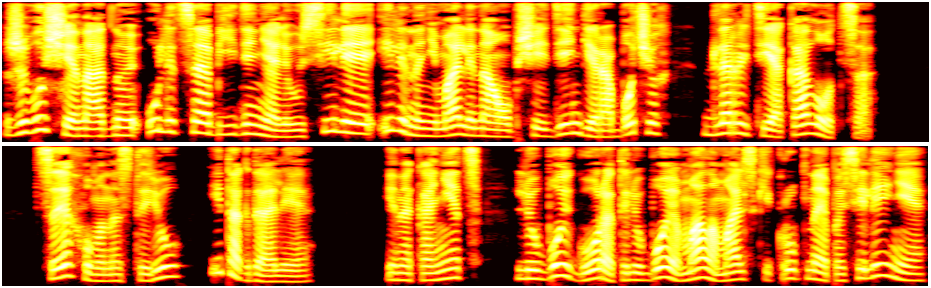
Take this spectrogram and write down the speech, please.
живущие на одной улице объединяли усилия или нанимали на общие деньги рабочих для рытья колодца, цеху, монастырю и так далее. И, наконец, любой город и любое маломальски крупное поселение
